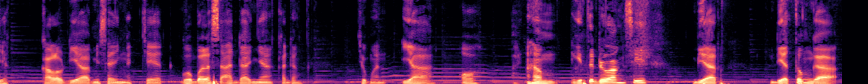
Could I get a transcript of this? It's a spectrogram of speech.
ya kalau dia misalnya ngechat gue balas seadanya kadang. Cuman ya oh ahem, gitu doang sih. Biar dia tuh nggak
